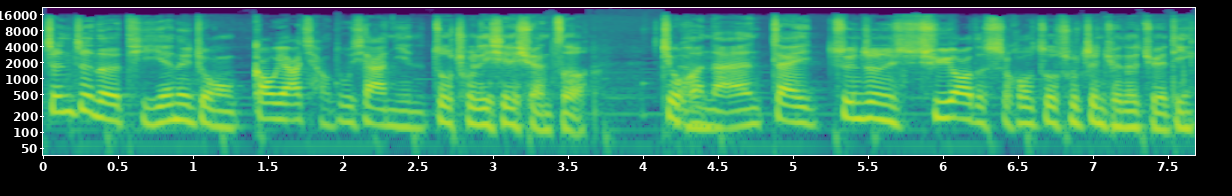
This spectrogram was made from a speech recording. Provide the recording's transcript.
真正的体验那种高压强度下你做出的一些选择，就很难在真正需要的时候做出正确的决定。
